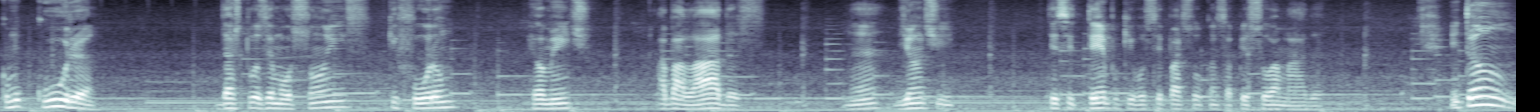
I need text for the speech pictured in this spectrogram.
como cura das tuas emoções que foram realmente abaladas, né, diante desse tempo que você passou com essa pessoa amada. Então,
